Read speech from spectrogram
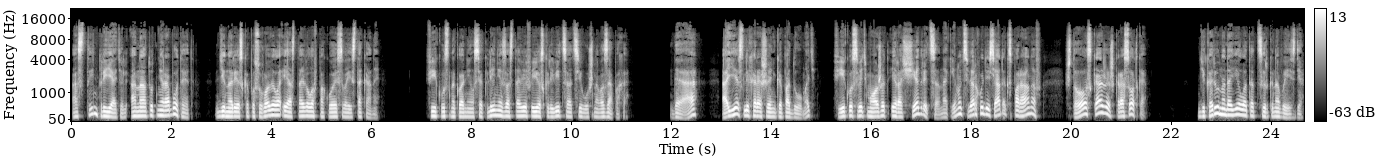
«Остынь, приятель, она тут не работает». Дина резко посуровила и оставила в покое свои стаканы. Фикус наклонился к Лине, заставив ее скривиться от сивушного запаха. «Да? А если хорошенько подумать, Фикус ведь может и расщедриться, накинуть сверху десяток спаранов. Что скажешь, красотка?» Дикарю надоел этот цирк на выезде.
